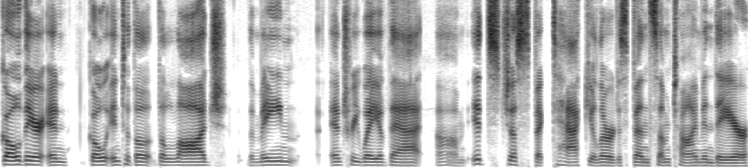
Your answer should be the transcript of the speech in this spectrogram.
go there and go into the, the lodge, the main entryway of that. Um, it's just spectacular to spend some time in there.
